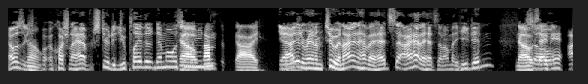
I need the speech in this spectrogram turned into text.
That was a, No. a question I have. Stu, did you play the demo with No, someone you knew? random guy. Yeah, I did a random too, and I didn't have a headset. I had a headset on, but he didn't. No, so same here. I,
